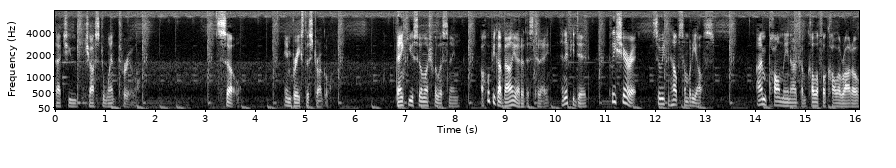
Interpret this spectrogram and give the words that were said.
that you just went through. So, embrace the struggle. Thank you so much for listening. I hope you got value out of this today. And if you did, please share it so we can help somebody else. I'm Paul Maynard from Colorful Colorado,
